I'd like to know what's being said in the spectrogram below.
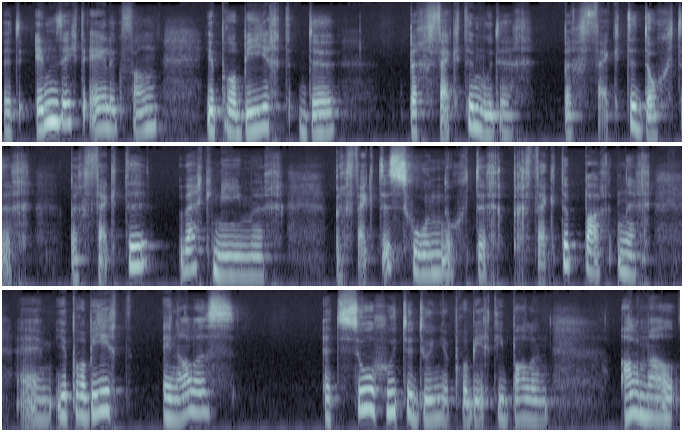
het inzicht eigenlijk van je probeert de perfecte moeder, perfecte dochter, perfecte werknemer, perfecte schoondochter, perfecte partner. Ehm, je probeert in alles het zo goed te doen. Je probeert die ballen allemaal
